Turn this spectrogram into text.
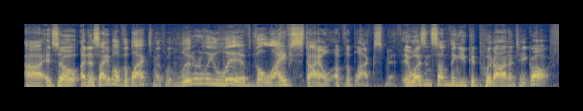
Uh, and so a disciple of the blacksmith would literally live the lifestyle of the blacksmith. It wasn't something you could put on and take off.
